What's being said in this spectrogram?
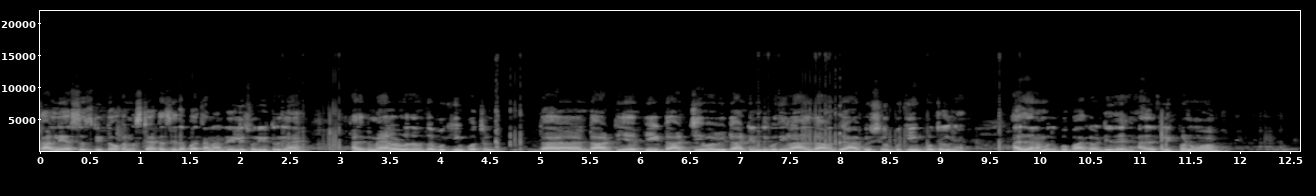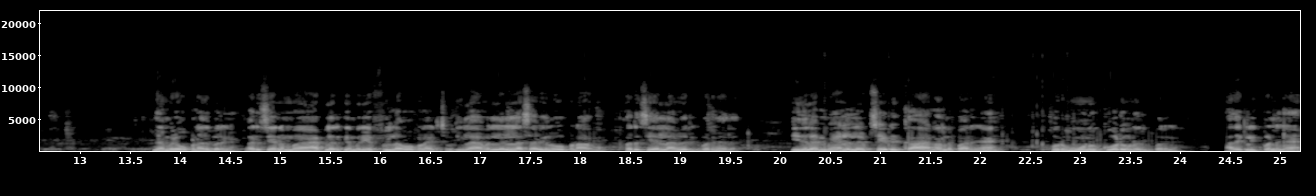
காலையில் எஸ்எஸ்டி டோக்கன் ஸ்டேட்டஸ் இதை பார்த்தா நான் டெய்லி சொல்லிகிட்டு இருக்கேன். அதுக்கு மேலே உள்ளது வந்து புக்கிங் போர்ட்டல் டா dot AP dot G O V dot in பார்த்தீங்களா அதுதான் வந்து அஃபிஷியல் புக்கிங் போர்ட்டலுங்க அதுதான் நமக்கு இப்போ பார்க்க வேண்டியது. அதை கிளிக் பண்ணுவோம். இந்த மாதிரி ஓப்பன் ஆகுது பாருங்கள் வரிசையாக நம்ம ஆப்பில் இருக்க மாதிரியே ஃபுல்லாக ஓப்பன் ஆகிடுச்சு பார்த்தீங்களா அதில் எல்லா சேவைகளும் ஓப்பன் ஆகும். வரிசையாக எல்லாமே இருக்குது பாருங்கள் அதில். இதில் மேலே லெஃப்ட் சைடு கார்னரில் பாருங்கள் ஒரு மூணு கோடு ஒன்று இருக்குது பாருங்கள் அதை கிளிக் பண்ணுங்கள்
